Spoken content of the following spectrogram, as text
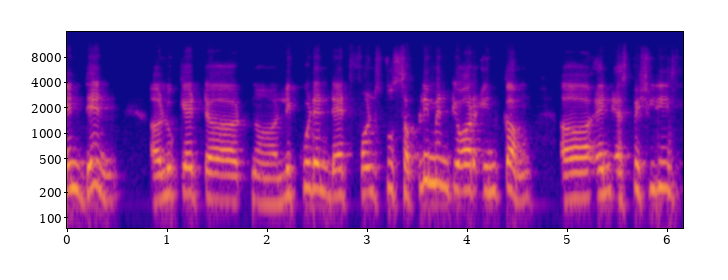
and then uh, look at uh, uh, liquid and debt funds to supplement your income and especially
